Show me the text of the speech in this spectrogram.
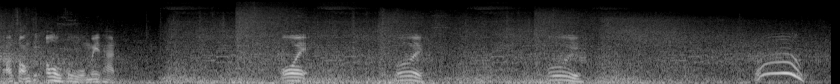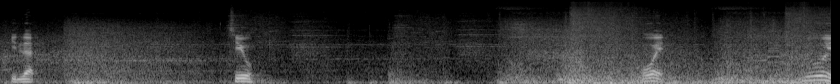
ขอสองที่ โอ้โห ไม่ทัน โอ้ย โอ้ย โอ้ยโอ้กินเลือดชิว โอ้ยลุย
